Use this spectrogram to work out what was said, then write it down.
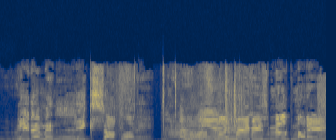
Read them and leak salt water. My baby's milk money!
